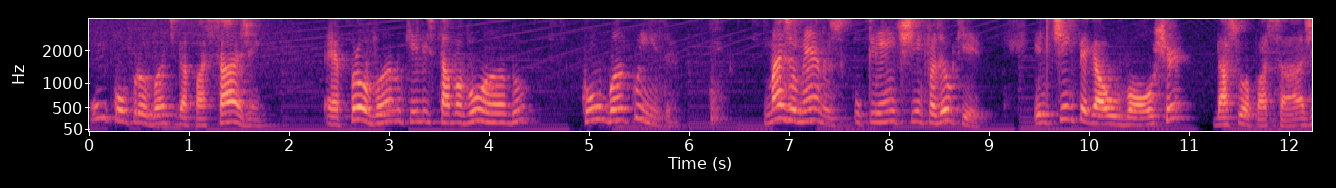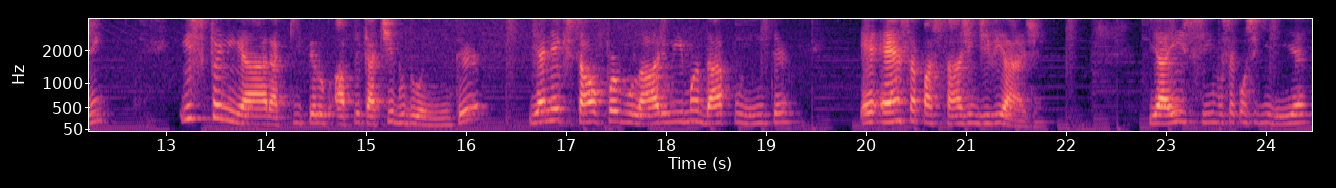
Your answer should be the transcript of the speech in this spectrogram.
um comprovante da passagem é, provando que ele estava voando com o Banco Inter. Mais ou menos, o cliente tinha que fazer o quê? Ele tinha que pegar o voucher da sua passagem, escanear aqui pelo aplicativo do Inter e anexar o formulário e mandar para o Inter essa passagem de viagem. E aí sim você conseguiria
